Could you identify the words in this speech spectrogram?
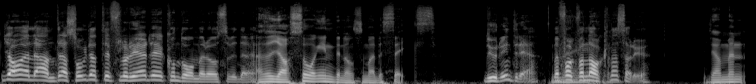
Ja, eller andra, såg du att det florerade kondomer och så vidare? Alltså jag såg inte någon som hade sex. Du gjorde inte det? Men folk var Nej. nakna sa du ju Ja men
